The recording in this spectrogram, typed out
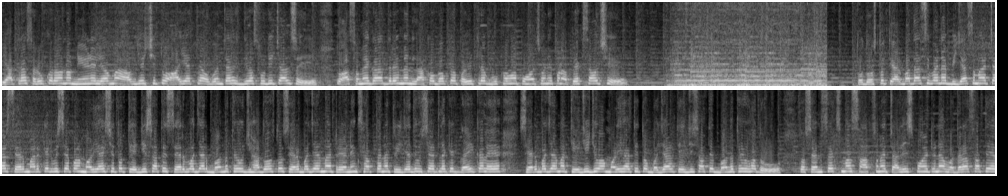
યાત્રા શરૂ કરવાનો નિર્ણય લેવામાં આવ્યો છે. તો આ યાત્રા ઓગણચાલીસ દિવસ સુધી ચાલશે. તો આ સમયગાળા દરમિયાન લાખો ભક્તો પવિત્ર ગુફામાં પહોંચવાની પણ અપેક્ષાઓ છે. તો દોસ્તો, ત્યારબાદ આ સિવાયના બીજા સમાચાર શેર માર્કેટ વિશે પણ મળ્યા છે. તો તેજી સાથે શેર બજાર બંધ થયું. જ્યાં દોસ્તો, શેર બજારમાં ટ્રેનિંગ હપ્તાના ત્રીજા દિવસે એટલે કે ગઈકાલે શેર બજારમાં તેજી જોવા મળી હતી. તો બજાર તેજી સાથે બંધ થયું હતું. તો સેન્સેક્સમાં સાતસો ને ચાલીસ પોઈન્ટના વધારા સાથે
